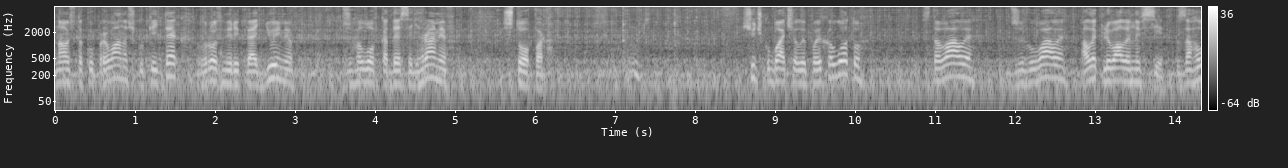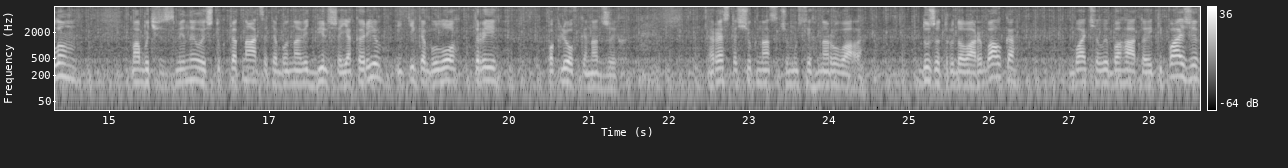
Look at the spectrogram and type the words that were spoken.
на ось таку приваночку Кейтек в розмірі 5 дюймів. Джиголовка 10 грамів, штопор. Щучку бачили по ехолоту, ставали, джигували, але клювали не всі. Загалом, мабуть, змінили штук 15 або навіть більше якорів, і тільки було 3 покльовки на джиг. Решта щук нас чомусь ігнорували. Дуже трудова рибалка. Бачили багато екіпажів,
